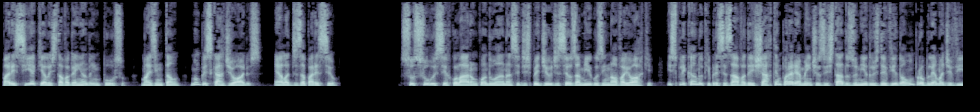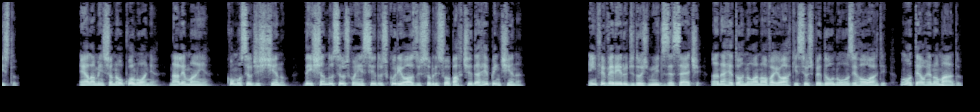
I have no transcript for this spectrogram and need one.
Parecia que ela estava ganhando impulso, mas então, num piscar de olhos, ela desapareceu. Sussurros circularam quando Ana se despediu de seus amigos em Nova York, explicando que precisava deixar temporariamente os Estados Unidos devido a um problema de visto. Ela mencionou Colônia, na Alemanha, como seu destino, deixando seus conhecidos curiosos sobre sua partida repentina. Em fevereiro de 2017, Ana retornou a Nova York e se hospedou no 11 Howard, um hotel renomado.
